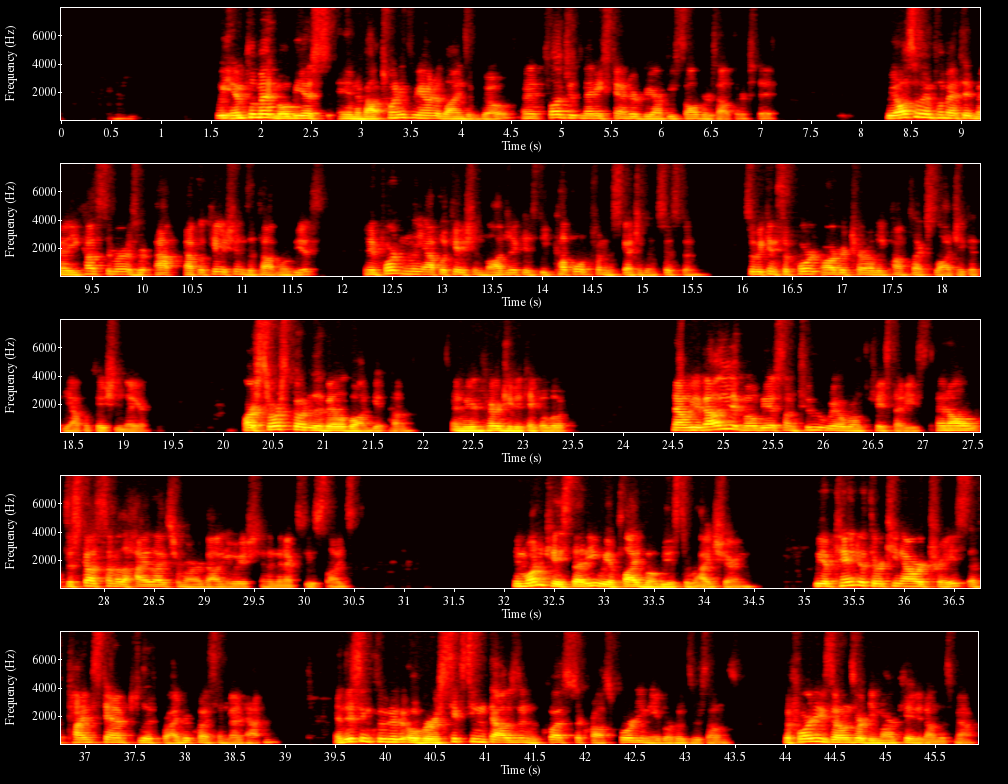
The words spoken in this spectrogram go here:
We implement Mobius in about 2,300 lines of Go, and it plugs with many standard VRP solvers out there today. We also implemented many customers or app applications atop Mobius. And importantly, application logic is decoupled from the scheduling system. So we can support arbitrarily complex logic at the application layer. Our source code is available on GitHub, and we encourage you to take a look. Now we evaluate Mobius on two real world case studies, and I'll discuss some of the highlights from our evaluation in the next few slides. In one case study, we applied Mobius to ride sharing. We obtained a 13 hour trace of time-stamped Lyft ride requests in Manhattan, and this included over 16,000 requests across 40 neighborhoods or zones. The 40 zones are demarcated on this map.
